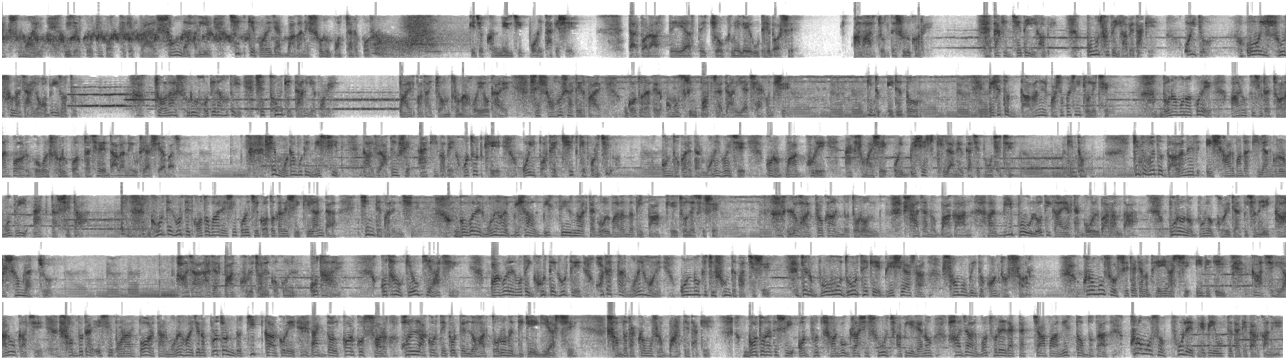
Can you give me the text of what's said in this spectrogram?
এক সময় নিজের গতিপথ থেকে প্রায় সংজ্ঞা হারিয়ে ছিটকে পড়ে যায় বাগানের সরু পথটার উপর। কিছুক্ষণ নির্জীব পড়ে থাকে সে। তারপর আস্তে আস্তে চোখ মেলে উঠে বসে। আবার চলতে শুরু করে। তাকে যেতেই হবে, পৌঁছতেই হবে তাকে। ওই তো, ওই সুর শোনা যায় অবিরত। চলা শুরু হতে না হতেই সে থমকে দাঁড়িয়ে পড়ে। পায়ের পাতায় যন্ত্রণা হয়ে ওঠায়, সে সহসা টের পায় গত রাতের অমসৃণ পথটা দাঁড়িয়ে আছে এখন সে। কিন্তু এটা তো এটা তো দালানের পাশাপাশি চলেছে। দোনামোনা করে আরও কিছুটা চলার পর গোবল সরু পথটা ছেড়ে দালানে উঠে আসে আবার। সে মোটামুটি নিশ্চিত কাল রাতেও সে একইভাবে হোঁচট খেয়ে ওই পথে ছিটকে পড়েছিল। অন্ধকারে তার মনে হয়েছে কোন বাঘ ঘুরে একসময় সে ওই বিশেষ খিলানের কাছে পৌঁছেছে। কিন্তু কিন্তু হয়তো দালানের এই সার বাঁধা খিলানগুলোর মধ্যেই একটা সেটা। ঘুরতে ঘুরতে কতবার এসে পড়েছে গতকালে সেই খিলানটা, চিনতে পারেনি সে। গোগলের মনে হয় বিশাল বিস্তীর্ণ একটা গোল বারান্দাতেই পাক খেয়ে চলেছে সে। লোহার প্রকাণ্ড তোরণ, সাজানো বাগান আর বিপুল অতিকায় একটা গোল বারান্দা। পুরনো বুড়ো ঘড়িটার পিছনে এই কার সাম্রাজ্য? হাজার হাজার পাক ঘুরে চলে গোকুল। কোথায়? কোথাও কেউ কি আছে? পাগলের মতোই ঘুরতে ঘুরতে হঠাৎ তার মনে হয় অন্য কিছু শুনতে পাচ্ছে সে, যেন বহু দূর থেকে ভেসে আসা সমবেত কণ্ঠস্বর। ক্রমশ সেটা যেন ধেয়ে আসছে এদিকেই, কাছে, আরও কাছে। শব্দটা এসে পড়ার পর তার মনে হয় যেন প্রচণ্ড চিৎকার করে একদল কর্কস্বর হল্লা করতে করতে লোহার তরুণের দিকে এগিয়ে আসছে। শব্দটা ক্রমশ বাড়তে থাকে। গত রাতে সেই অদ্ভুত সর্বগ্রাসী সুর ছাপিয়ে যেন হাজার বছরের একটা চাপা নিস্তব্ধতা ক্রমশ ফুলে ফেপে উঠতে থাকে তার কানে।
